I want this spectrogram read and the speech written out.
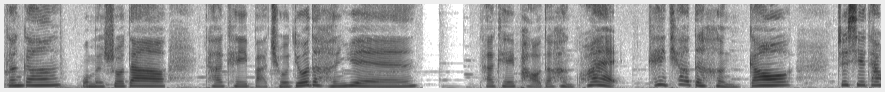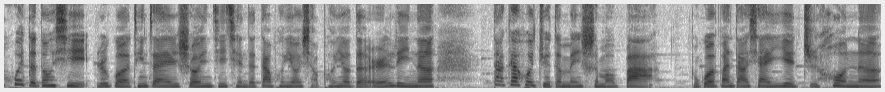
刚刚我们说到，他可以把球丢得很远，他可以跑得很快，可以跳得很高。这些他会的东西，如果听在收音机前的大朋友、小朋友的耳里呢，大概会觉得没什么吧。不过翻到下一页之后呢，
